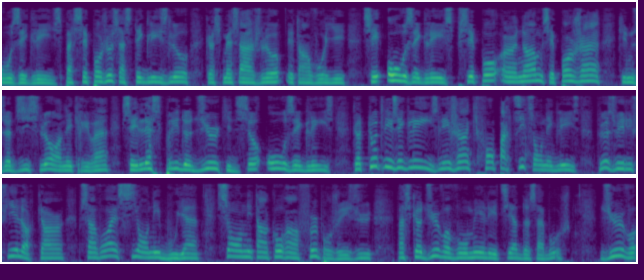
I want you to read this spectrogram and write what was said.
aux églises. Parce que c'est pas juste à cette église-là que ce message-là est envoyé. C'est aux églises. Puis c'est pas un homme, c'est pas Jean qui nous a dit cela en écrivant. C'est l'Esprit de Dieu qui dit ça aux églises. Que toutes les églises, les gens qui font partie de son église, puissent vérifier leur cœur, savoir si on est bouillant, si on est encore en feu pour Jésus, parce que Dieu va vomir les tièdes de sa bouche. Dieu va,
